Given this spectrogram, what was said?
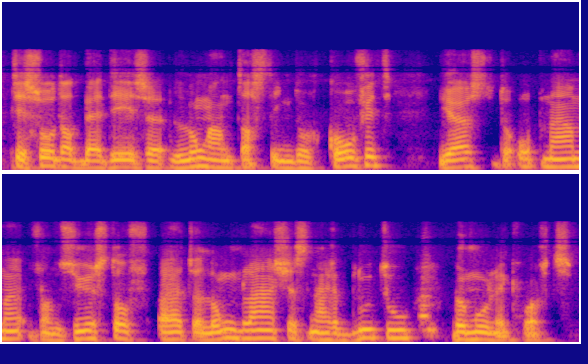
Het is zo dat bij deze longaantasting door COVID juist de opname van zuurstof uit de longblaasjes naar het bloed toe bemoeilijkt wordt.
